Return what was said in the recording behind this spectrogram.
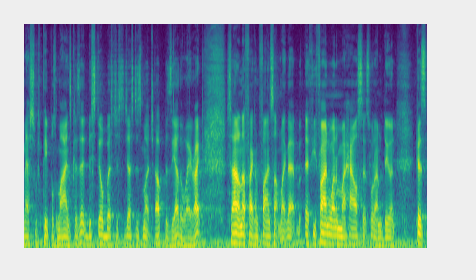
mess with people's minds because it'd be still just, just as much up as the other way, right? So I don't know if I can find something like that. But if you find one in my house, that's what I'm doing. Because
